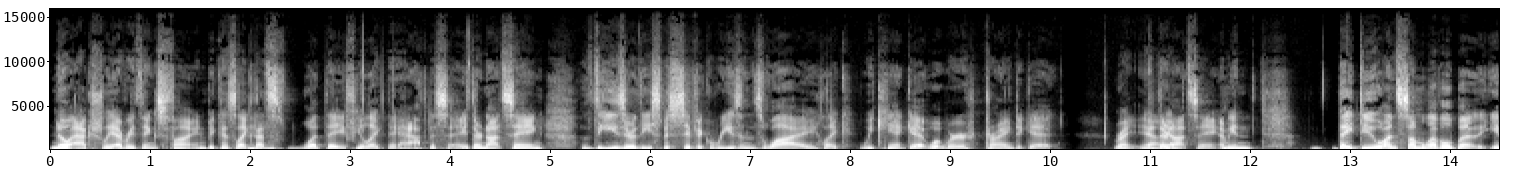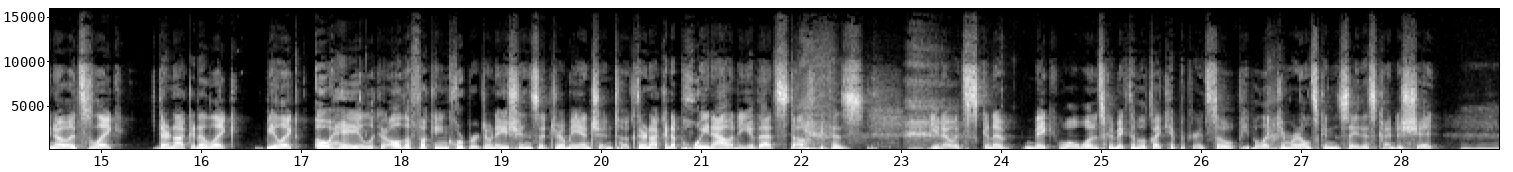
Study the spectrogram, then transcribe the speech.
No, actually, everything's fine because, like, mm-hmm. that's what they feel like they have to say. They're not saying these are the specific reasons why, like, we can't get what we're trying to get. Right. Yeah. they're yeah. not saying i mean they do on some level but you know it's like they're not gonna like be like oh hey look at all the fucking corporate donations that joe manchin took. They're not gonna point out any of that stuff because you know it's gonna make well one it's gonna make them look like hypocrites so people like kim reynolds can say this kind of shit. Mm-hmm.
